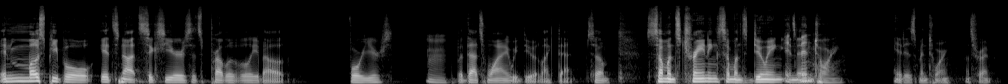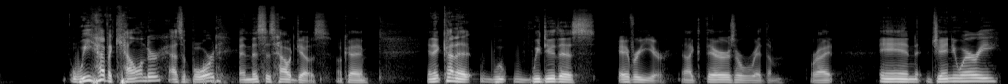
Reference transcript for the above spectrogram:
And most people, it's not six years, it's probably about four years. Mm. But that's why we do it like that. So someone's training, someone's doing, It's and mentoring. it is mentoring. That's right. We have a calendar as a board, and this is how it goes. Okay. And it kind of, w- we do this every year. Like there's a rhythm, right? In January,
